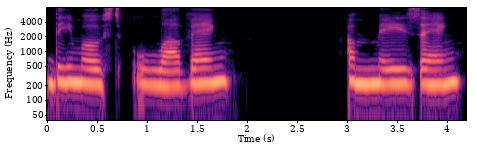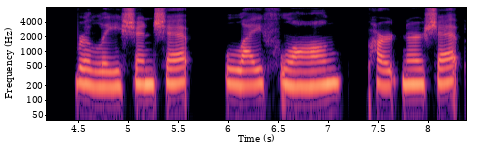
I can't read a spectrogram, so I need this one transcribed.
the most loving, amazing relationship, lifelong partnership.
